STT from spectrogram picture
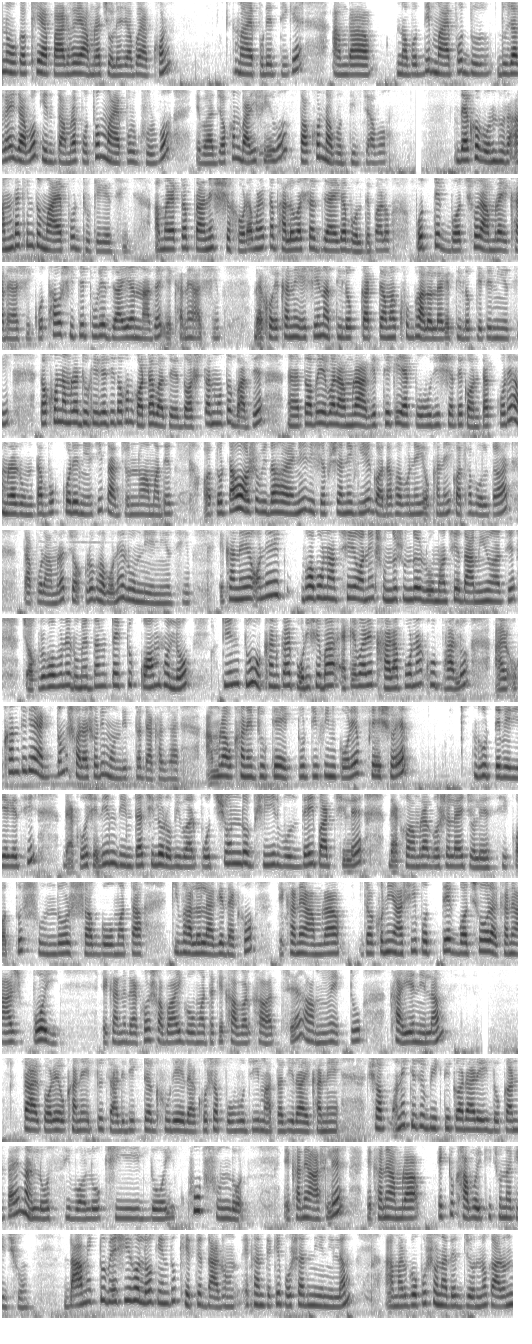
নৌকা খেয়া পার হয়ে আমরা চলে যাব এখন মায়াপুরের দিকে। আমরা নবদ্বীপ, মায়াপুর দু দু জায়গায় যাব, কিন্তু আমরা প্রথম মায়াপুর ঘুরব। এবার যখন বাড়ি ফিরব, তখন নবদ্বীপ যাব। দেখো বন্ধুরা, আমরা কিন্তু মায়াপুর ঢুকে গেছি। আমার একটা প্রাণের শহর, আমার একটা ভালোবাসার জায়গা বলতে পারো। প্রত্যেক বছর আমরা এখানে আসি। কোথাও শীতে ট্যুরে যাই আর না যাই, এখানে আসি। দেখো, এখানে এসে না তিলক কাটতে আমার খুব ভালো লাগে। তিলক কেটে নিয়েছি। তখন আমরা ঢুকে গেছি, তখন কটা বাজে? দশটার মতো বাজে। তবে এবার আমরা আগের থেকে এক প্রভুজির সাথে কন্ট্যাক্ট করে আমরা রুমটা বুক করে নিয়েছি। তার জন্য আমাদের অতটাও অসুবিধা হয়নি। রিসেপশানে গিয়ে গদা ভবনে ওখানেই কথা বলতে হয়। তারপর আমরা চক্র ভবনে রুম নিয়ে নিয়েছি। এখানে অনেক ভবন আছে, অনেক সুন্দর সুন্দর রুম আছে, দামিও আছে। চক্রভবনের রুমের দামটা একটু কম হলেও কিন্তু ওখানকার পরিষেবা একেবারে খারাপও না, খুব ভালো। আর ওখান থেকে একদম সরাসরি মন্দিরটা দেখা যায়। আমরা ওখানে ঢুকে একটু টিফিন করে ফ্রেশ হয়ে ঘুরতে বেরিয়ে গেছি। দেখো সেদিন দিনটা ছিল রবিবার, প্রচণ্ড ভিড় বুঝতেই পারছিলে। দেখো আমরা গোশালায় চলে এসেছি, কত সুন্দর সব গৌমাতা, কি ভালো লাগে দেখো। এখানে আমরা যখনই আসি প্রত্যেক বছর এখানে আসবই। এখানে দেখো সবাই গৌমাতাকে খাবার খাওয়াচ্ছে, আমিও একটু খাইয়ে নিলাম। তারপরে ওখানে একটু চারিদিকটা ঘুরে দেখো, সব প্রভুজি, মাতাজিরা এখানে। সব অনেক কিছু বিক্রি করার এই দোকানটায় না, লস্যি বলো, ক্ষীর, দই, খুব সুন্দর। এখানে আসলে, এখানে আমরা একটু খাবোই কিছু না কিছু। দাম একটু বেশি হলো, কিন্তু খেতে দারুণ। এখান থেকে প্রসাদ নিয়ে নিলাম আমার গোপু সোনাদের জন্য, কারণ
